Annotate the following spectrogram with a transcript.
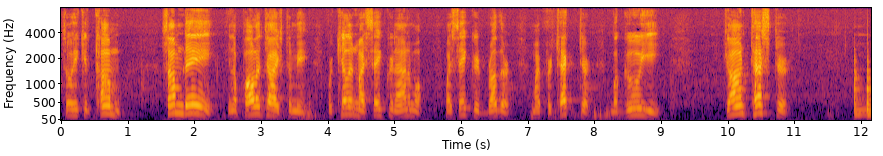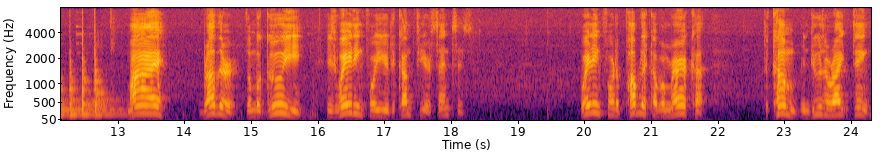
so he could come someday and apologize to me for killing my sacred animal, my sacred brother, my protector, Magui. Jon Tester, my brother, the Magui, is waiting for you to come to your senses. Waiting for the public of America to come and do the right thing.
